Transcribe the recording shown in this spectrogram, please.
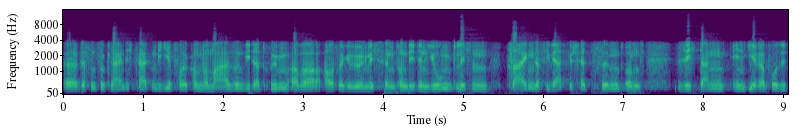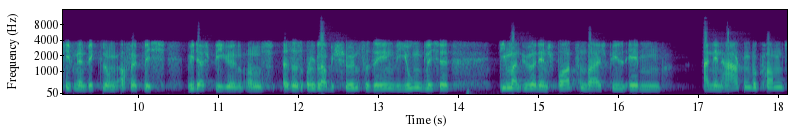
äh, das sind so Kleinigkeiten, die hier vollkommen normal sind, die da drüben aber außergewöhnlich sind und die den Jugendlichen zeigen, dass sie wertgeschätzt sind und sich dann in ihrer positiven Entwicklung auch wirklich widerspiegeln. Und es ist unglaublich schön zu sehen, wie Jugendliche, die man über den Sport zum Beispiel eben an den Haken bekommt,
